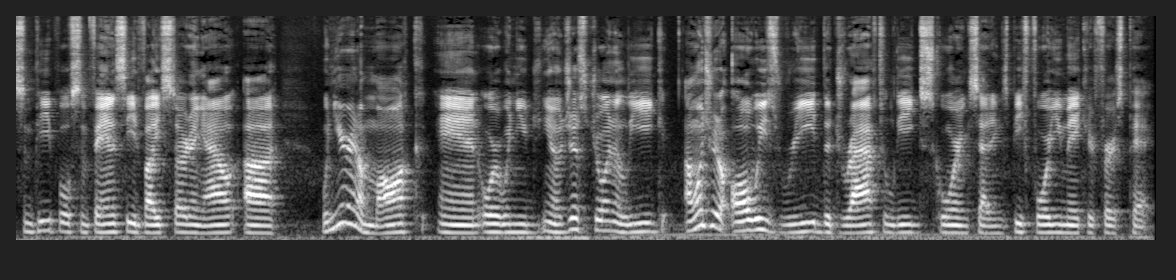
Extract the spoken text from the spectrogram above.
some people some fantasy advice starting out. Uh, when you're in a mock and or when you you know just join a league, I want you to always read the draft league scoring settings before you make your first pick.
